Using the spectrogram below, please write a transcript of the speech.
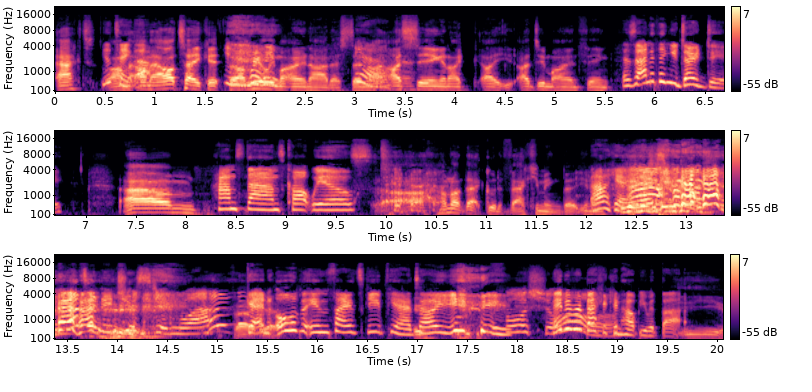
act, You'll I'm, take I'm, I'll take it. But I'm really my own artist, and Yeah. I, I sing and I, I I do my own thing. Is there anything you don't do? Um, Handstands, cartwheels. uh, I'm not that good at vacuuming, but you know. Okay. That's an interesting one. But, Getting yeah. all the inside scoop here, I tell you. For sure. Maybe Rebecca can help you with that. Yeah,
